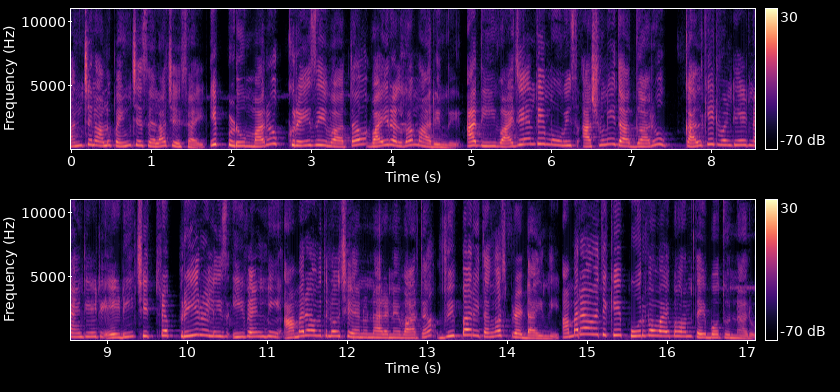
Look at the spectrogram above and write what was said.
అంచనాలు పెంచేసేలా చేశాయి. ఇప్పుడు మరో క్రేజీ వార్త వైరల్గా మారింది. అది వైజయంతి మూవీస్ అశ్విని దాద్ గారు కల్కి twenty eight ninety eight AD చిత్ర ప్రీ రిలీజ్ ఈవెంట్ని అమరావతిలో చేయనున్నారనే వార్త విపరీతంగా స్ప్రెడ్ అయింది. అమరావతికి పూర్వ వైభవం తేబోతున్నారు.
